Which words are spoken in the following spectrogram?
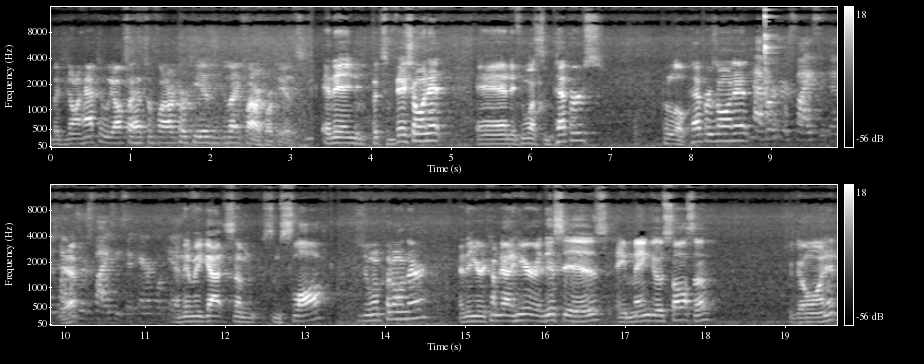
but you don't have to. We also have some flour tortillas if you like flour tortillas. And then you put some fish on it, and if you want some peppers, put a little peppers on it. Peppers are spicy. Those Yep. are spicy, so careful, kids. And then we got some some slaw you want to put on there. And then you're gonna come down here, and this is a mango salsa to go on it,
